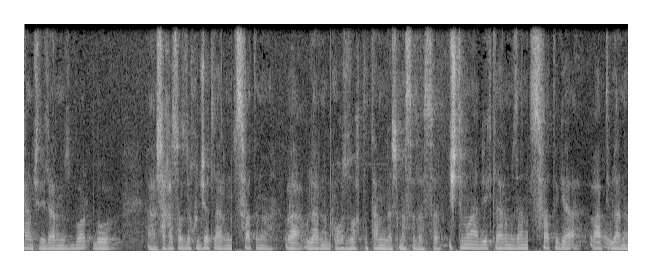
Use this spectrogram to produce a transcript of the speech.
kamchiliklarimiz bor. Bu Э, shaharsozlik hujjatlarini sifatini va ularni o'z vaqtida ta'minlash masalasi ijtimoiy obyektlarimizni sifatiga va ularni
